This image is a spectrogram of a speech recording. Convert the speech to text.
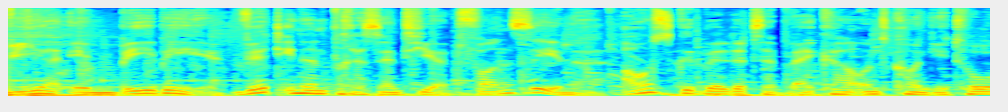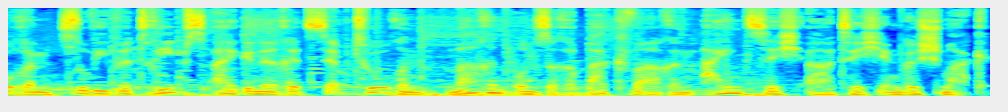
Wir im BB wird Ihnen präsentiert von Sene. Ausgebildete Bäcker und Konditoren sowie betriebseigene Rezepturen machen unsere Backwaren einzigartig im Geschmack.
